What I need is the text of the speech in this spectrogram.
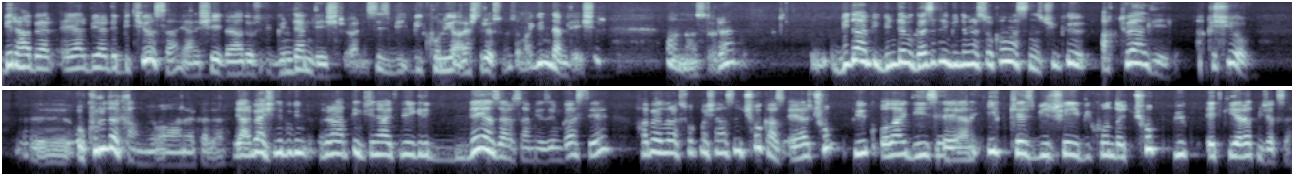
Bir haber eğer bir yerde bitiyorsa yani şey daha doğrusu gündem değişir. Yani siz bir, bir konuyu araştırıyorsunuz ama gündem değişir. Ondan sonra bir daha bir gündemi gazetenin gündemine sokamazsınız. Çünkü aktüel değil. Akışı yok. Ee, okuru da kalmıyor o ana kadar. Yani ben şimdi bugün Dink cinayetiyle ilgili ne yazarsam yazayım gazeteye haber olarak sokma şansın çok az. Eğer çok büyük olay değilse yani ilk kez bir şey bir konuda çok büyük etki yaratmayacaksa.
